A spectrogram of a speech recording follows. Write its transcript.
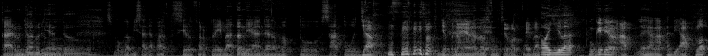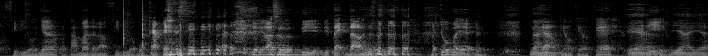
Karun Karuniado. Karuniado. Semoga bisa dapat silver play button ya dalam waktu satu jam. satu jam penayangan langsung silver play button. Oh gila. Mungkin yang up, yang akan diupload videonya pertama adalah video bokep ya. Jadi langsung di di take down. Percuma ya. Nah, ya oke oke oke. Iya, Jadi iya, iya.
